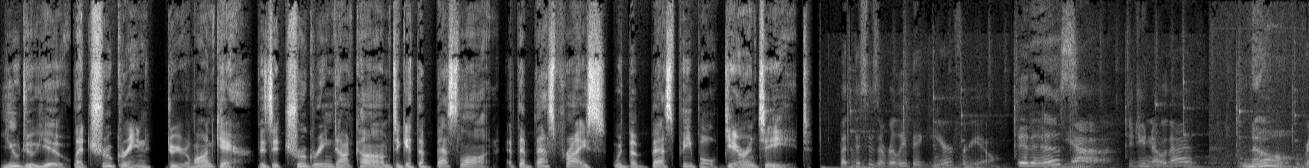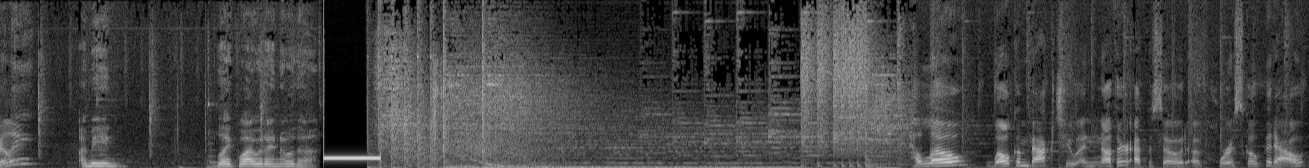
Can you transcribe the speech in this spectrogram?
You do you. Let TruGreen do your lawn care. Visit trugreen.com to get the best lawn at the best price with the best people guaranteed. But this is a really big year for you. It is? Yeah. Did you know that? No. Really? I mean, like, why would I know that? Hello, welcome back to another episode of Horoscope It Out.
